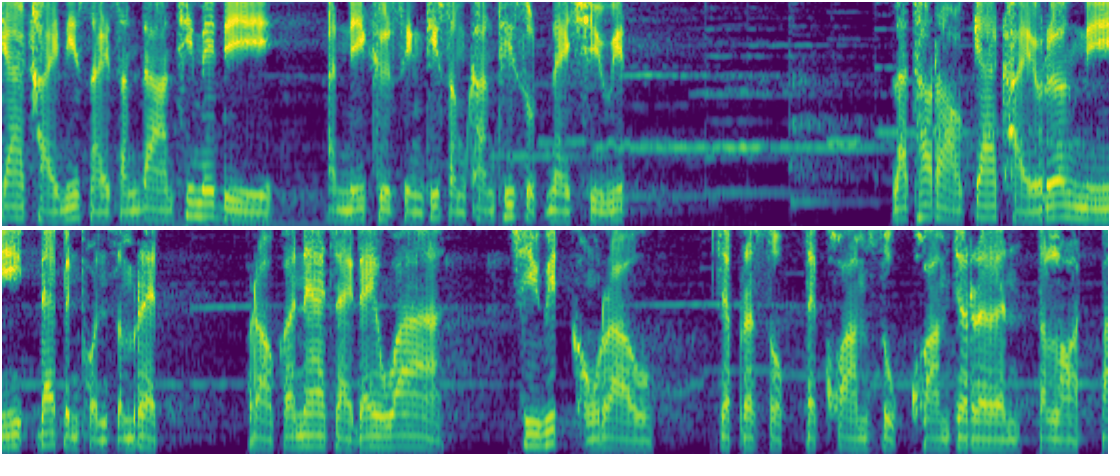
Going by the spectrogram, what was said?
แก้ไขนิสัยสันดานที่ไม่ดี อันนี้คือสิ่งที่สำคัญที่สุดในชีวิต และถ้าเราแก้ไขเรื่องนี้ได้เป็นผลสำเร็จ เราก็แน่ใจได้ว่า ชีวิตของเราจะประสบแต่ความสุขความเจริญตลอดไป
